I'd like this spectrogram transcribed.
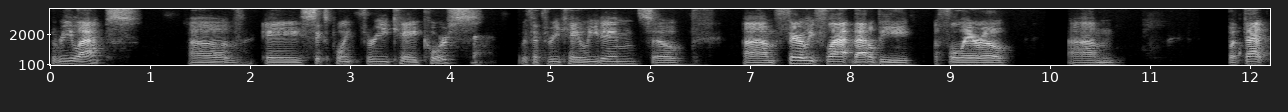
three laps of a 6.3K course with a 3K lead in. So um, fairly flat. That'll be a full arrow. Um, but that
